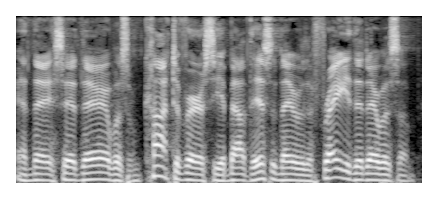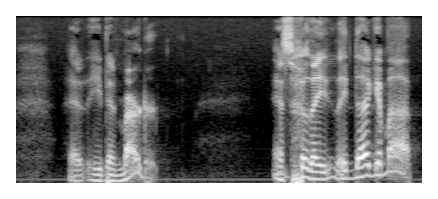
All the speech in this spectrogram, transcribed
And they said there was some controversy about this, and they were afraid that there was some, he'd been murdered. And so they, they dug him up.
